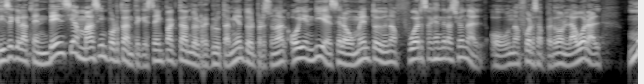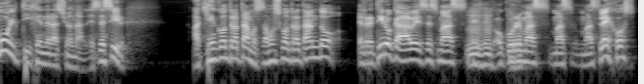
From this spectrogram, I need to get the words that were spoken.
dice que la tendencia más importante que está impactando el reclutamiento del personal hoy en día es el aumento de una fuerza generacional o una fuerza, perdón, laboral multigeneracional. Es decir, ¿a quién contratamos? Estamos contratando el retiro cada vez es más, eh, ocurre más, más, más lejos.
